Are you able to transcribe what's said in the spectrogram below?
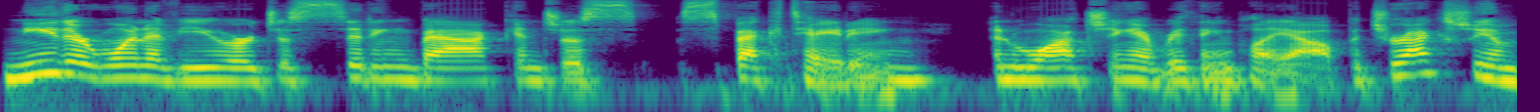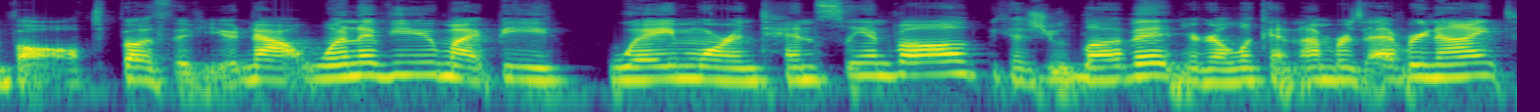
neither one of you are just sitting back and just spectating and watching everything play out, but you're actually involved, both of you. Now, one of you might be way more intensely involved because you love it and you're going to look at numbers every night.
